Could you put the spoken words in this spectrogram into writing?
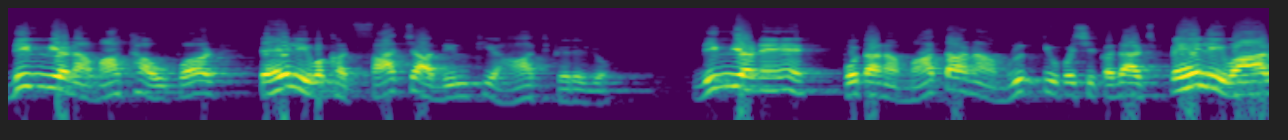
દિવ્યના માથા ઉપર પહેલી વખત સાચા દિલથી હાથ ફેરવ્યો. દિવ્યને પોતાના માતાના મૃત્યુ પછી કદાચ પહેલી વાર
